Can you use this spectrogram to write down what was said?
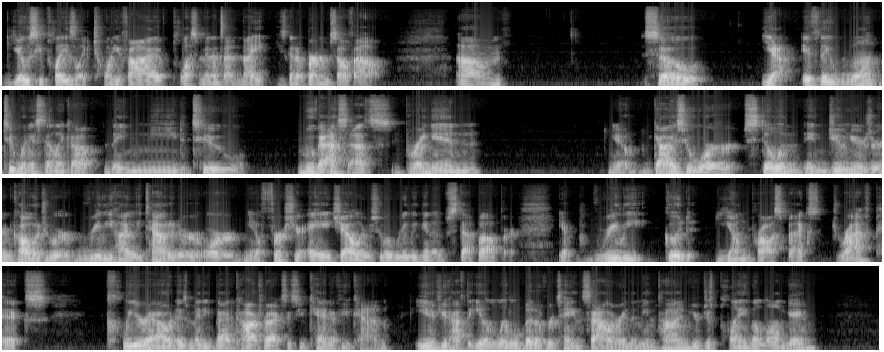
Josi plays like twenty five plus minutes a night. He's going to burn himself out. Um, so yeah, if they want to win a Stanley Cup, they need to move assets, bring in you know guys who were still in, in juniors or in college who are really highly touted or or you know first year AHLers who are really going to step up or you know really good young prospects draft picks clear out as many bad contracts as you can if you can. Even if you have to eat a little bit of retained salary in the meantime you're just playing the long game.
